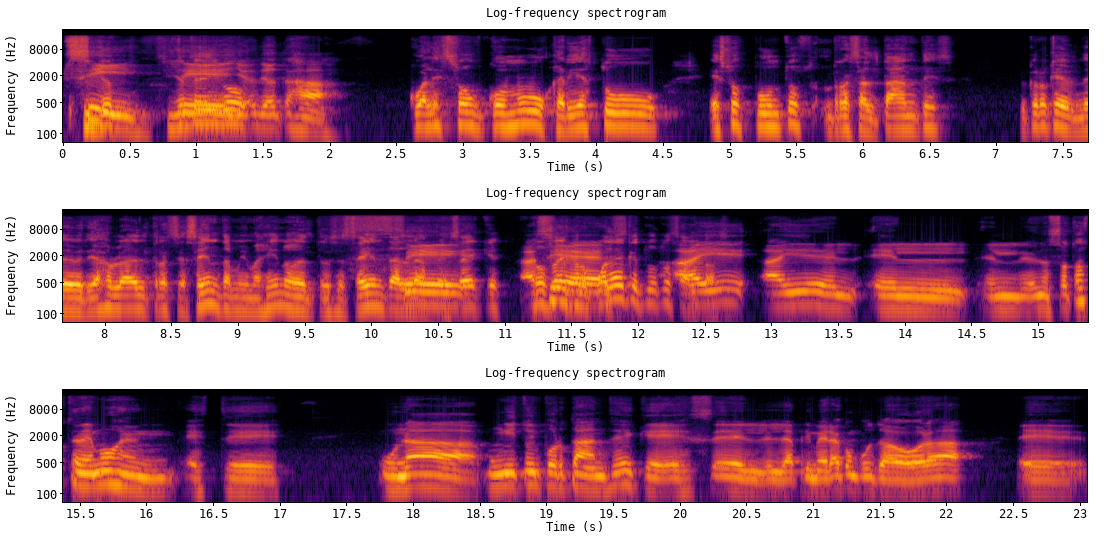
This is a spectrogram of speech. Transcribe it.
Sí, si yo, te digo, ¿cuáles son, cómo buscarías tú esos puntos resaltantes? Yo creo que deberías hablar del 360, me imagino, del 360, sí, la PC, que, no sé, pero ¿cuál es el que tú resaltas? Ahí, ahí el, el, el, nosotros tenemos en este, una, un hito importante que es la primera computadora eh,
